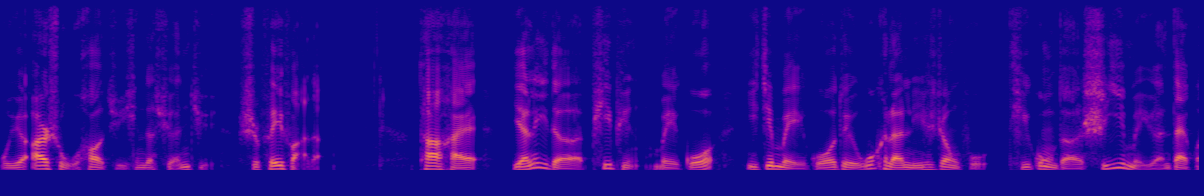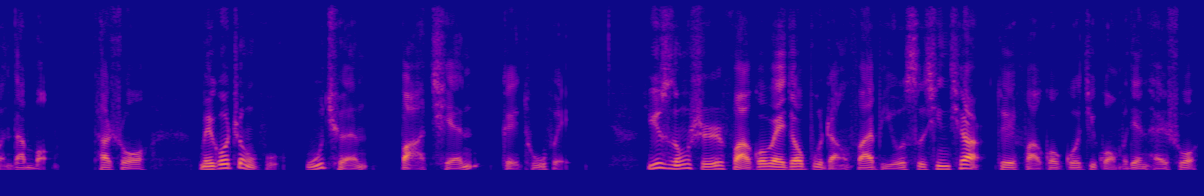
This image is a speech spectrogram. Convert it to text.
五月二十五号举行的选举是非法的。他还严厉地批评美国以及美国对乌克兰临时政府提供的十亿美元贷款担保。他说，美国政府无权把钱给土匪。与此同时，法国外交部长法比尤斯星期二对法国国际广播电台说：“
